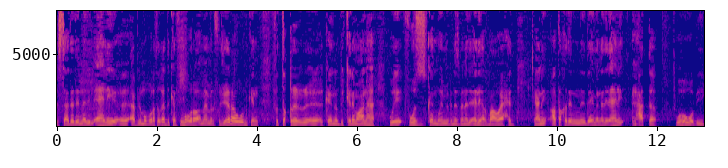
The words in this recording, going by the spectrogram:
استعداد النادي الأهلي آه، قبل مباراة الغد. كان في مباراة أمام الفجيرة ويمكن في التقرير آه، كانوا بيتكلموا عنها وفوز كان مهم بالنسبة للنادي الأهلي 4-1 يعني أعتقد إن دايما النادي الأهلي حتى وهو بي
